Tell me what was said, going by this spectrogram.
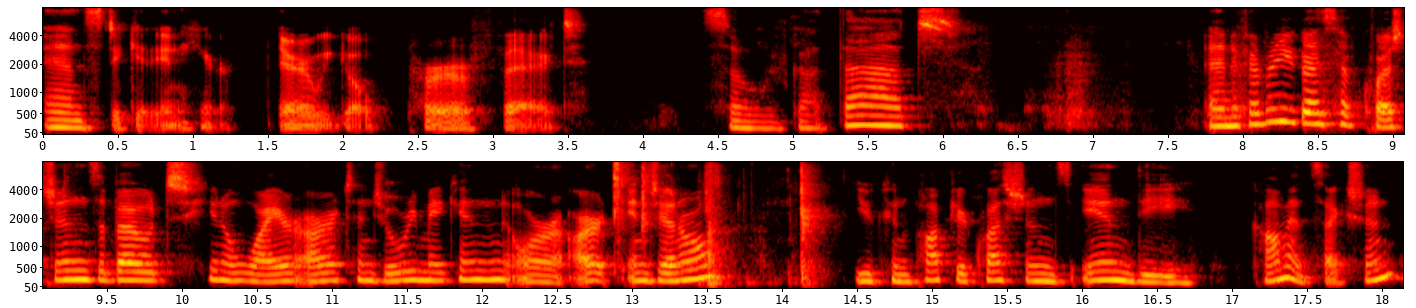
and stick it in here. There we go. Perfect. So we've got that. And if ever you guys have questions about, you know, wire art and jewelry making or art in general, you can pop your questions in the comment section.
